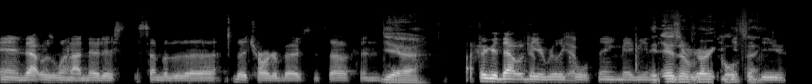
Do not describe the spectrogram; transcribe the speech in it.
and that was when I noticed some of the the charter boats and stuff, and yeah, I figured that would be a really yep. cool thing maybe in it is a very cool thing.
